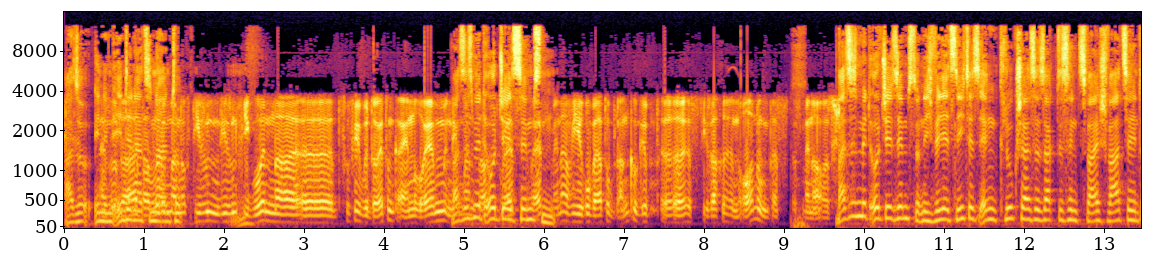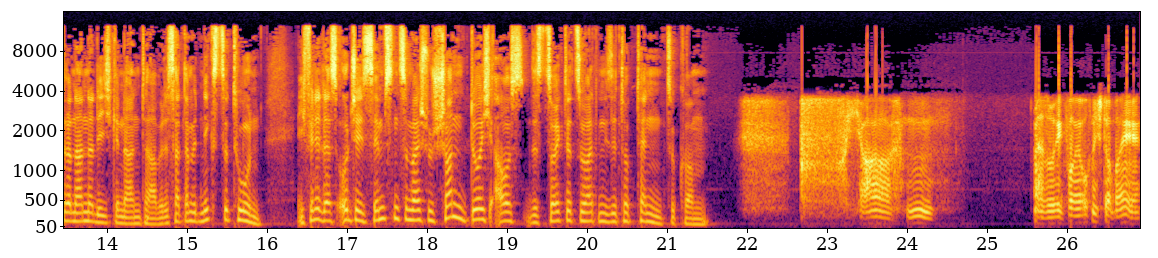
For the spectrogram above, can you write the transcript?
Also in also den da, internationalen da würde man Top auf diesen, diesen Figuren da, äh, zu viel Bedeutung einräumen. Was ist mit O.J. es- Simpson? Weil es Männer wie Roberto Blanco gibt, äh, ist die Sache in Ordnung, dass, dass Männer aussterben. Was ist mit O.J. Simpson? Und ich will jetzt nicht, dass irgendein Klugscheißer sagt, das sind zwei Schwarze hintereinander, die ich genannt habe. Das hat damit nichts zu tun. Ich finde, dass O.J. Simpson zum Beispiel schon durchaus das Zeug dazu hat, in diese Top Ten zu kommen. Ja, hm. Also ich war ja auch nicht dabei.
